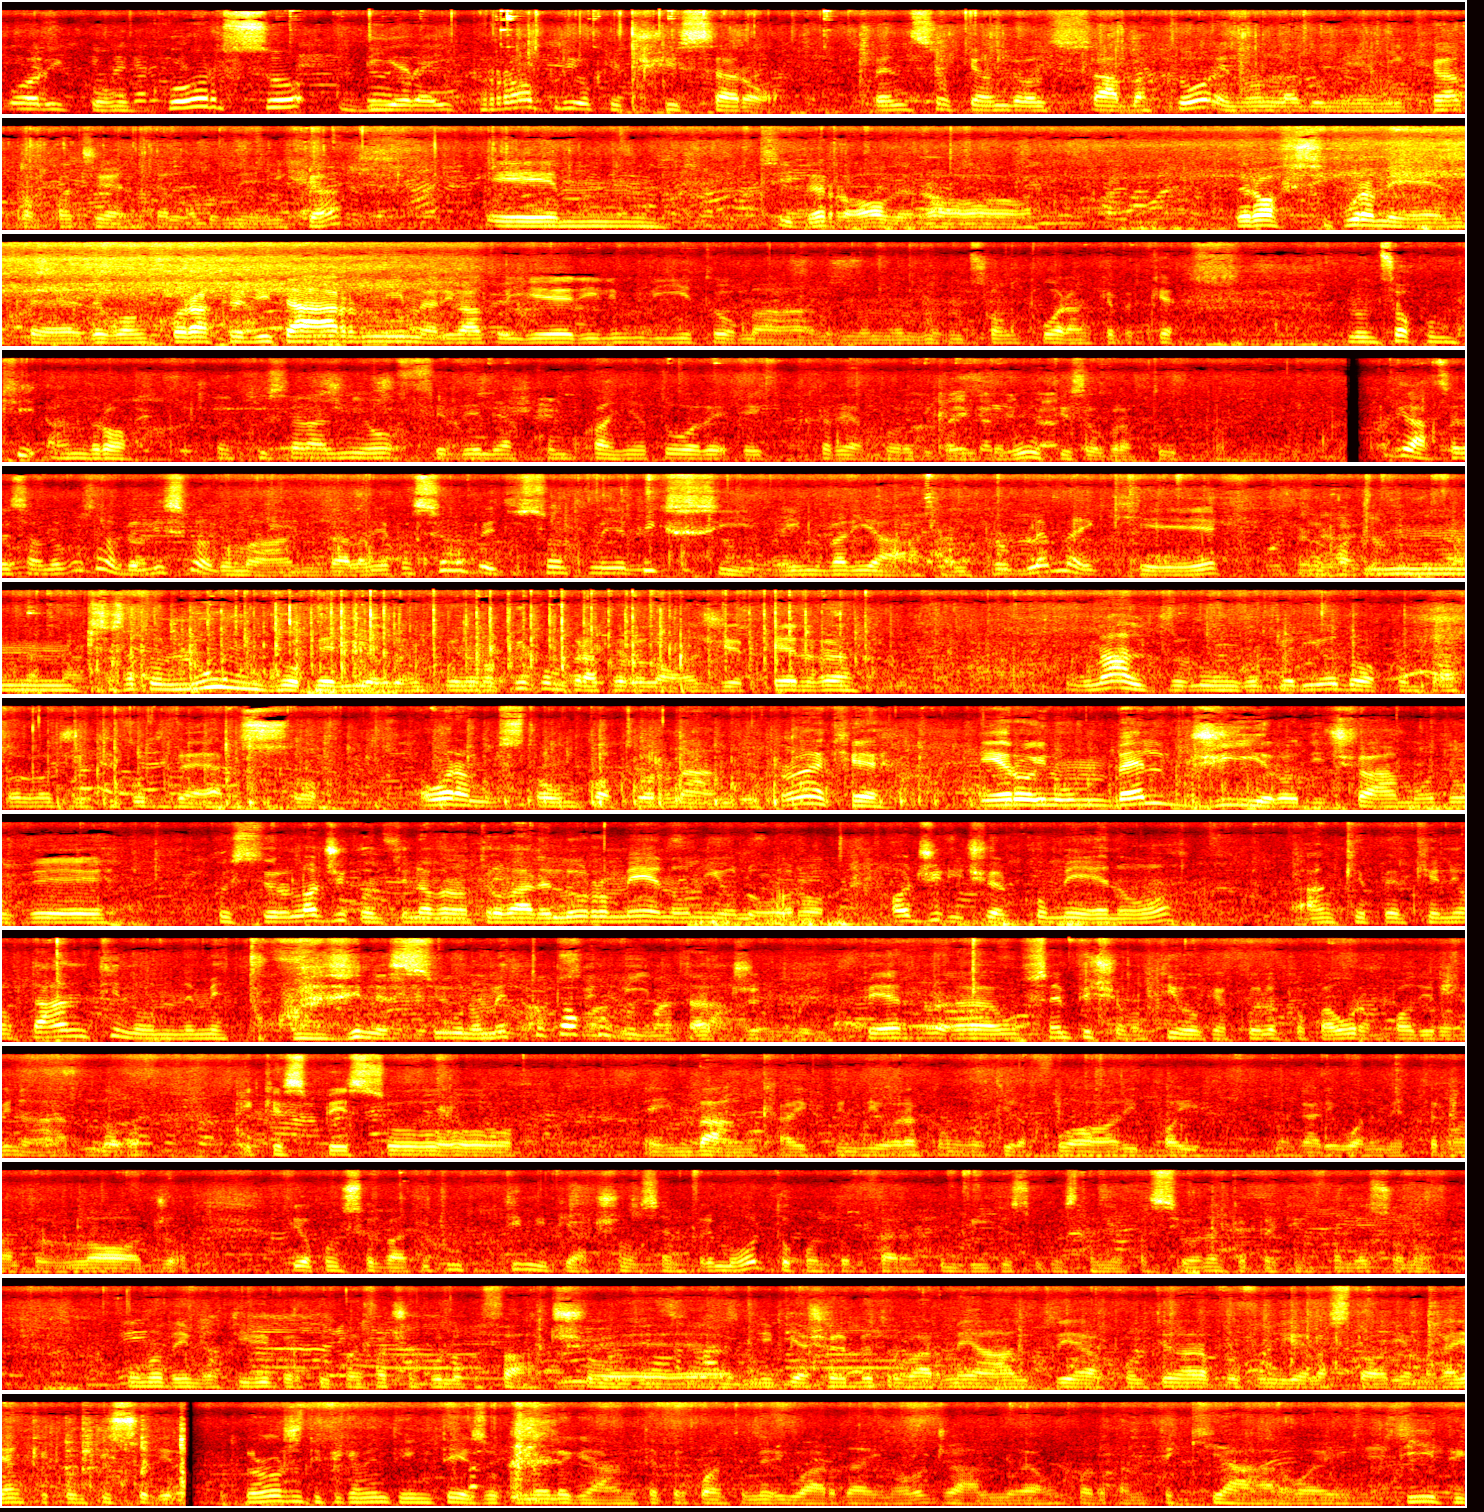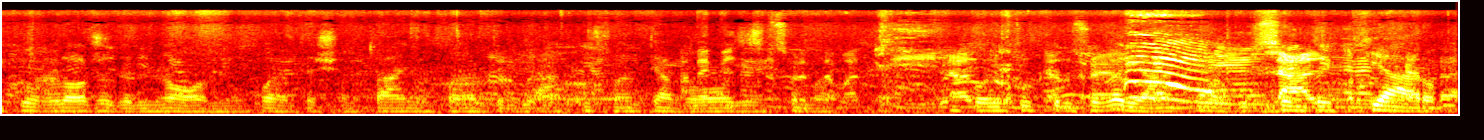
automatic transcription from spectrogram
Fuori concorso direi proprio che ci sarò. Penso che andrò il sabato e non la domenica, troppa gente alla domenica. E mm, sì, verrò, verrò, verrò sicuramente, devo ancora accreditarmi, mi è arrivato ieri l'invito, ma non, non, non so ancora anche perché non so con chi andrò, con chi sarà il mio fedele accompagnatore e creatore di contenuti soprattutto. Grazie Alessandro, questa è una bellissima domanda. La mia passione per i tessuti Mediatik sì, è invariata. Il problema è che mm, c'è stato un lungo periodo in cui non ho più comprato orologi e per un altro lungo periodo ho comprato orologi di tipo diverso. Ora mi sto un po' tornando. Il problema è che ero in un bel giro, diciamo, dove questi orologi continuavano a trovare loro me non io loro. Oggi li cerco meno anche perché ne ho tanti, non ne metto quasi nessuno, metto poco vintage per uh, un semplice motivo che è quello che ho paura un po' di rovinarlo e che spesso è in banca e quindi ora che uno lo tira fuori poi magari vuole mettere un altro orologio. Io ho conservati tutti, mi piacciono sempre molto, conto di fare anche un video su questa mia passione anche perché in fondo sono uno dei motivi per cui poi faccio quello che faccio e mi piacerebbe trovarne altri e continuare a approfondire la storia, magari anche con Tisso di L'orologio tipicamente inteso come elegante per quanto mi riguarda è in oro giallo, è un quadrante chiaro, è il tipico orologio del nonno, un quadrante champagne, un quadrante bianco, un quadrante avorio, insomma un po' in tutte le sue varianti, ma che sempre chiaro.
